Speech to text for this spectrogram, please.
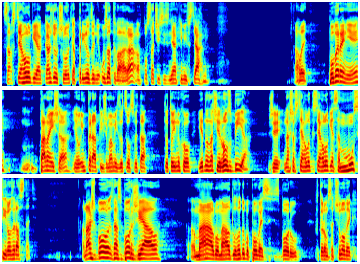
sa vzťahológia každého človeka prirodzene uzatvára a postačí si s nejakými vzťahmi. Ale poverenie pána Iša, jeho imperatív, že máme ísť do celého sveta, toto jednoducho jednoznačne rozbíja, že naša vzťahológia sa musí rozrastať. A náš zbor, zbor žiaľ má alebo mal dlhodobo poves zboru, v ktorom sa človek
